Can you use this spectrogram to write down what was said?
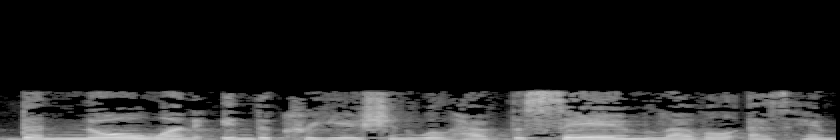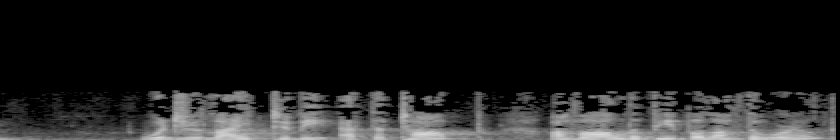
Then no one in the creation will have the same level as him. Would you like to be at the top of all the people of the world?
